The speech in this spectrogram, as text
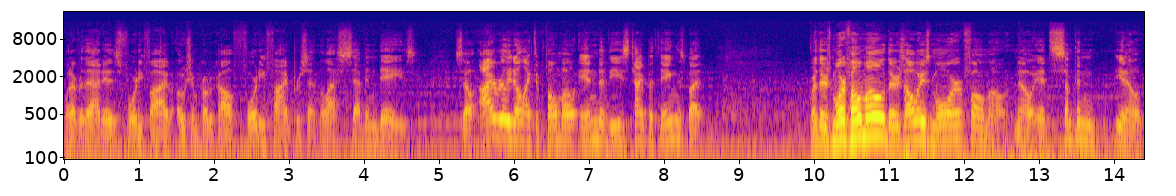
Whatever that is, 45. Ocean Protocol, 45% in the last seven days. So I really don't like to FOMO into these type of things, but where there's more FOMO, there's always more FOMO. No, it's something, you know,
